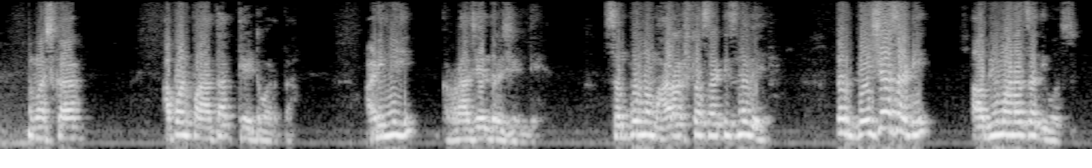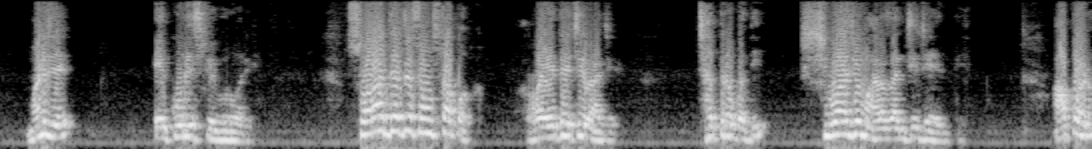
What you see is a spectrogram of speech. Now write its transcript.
नमस्कार. आपण पाहतात थेट वार्ता. आणि मी राजेंद्र झेंडे. संपूर्ण महाराष्ट्रासाठीच नव्हे तर देशासाठी अभिमानाचा दिवस. म्हणजे एकोणीस फेब्रुवारी. स्वराज्याचे संस्थापक रयतेचे राजे छत्रपती शिवाजी महाराजांची जयंती. आपण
